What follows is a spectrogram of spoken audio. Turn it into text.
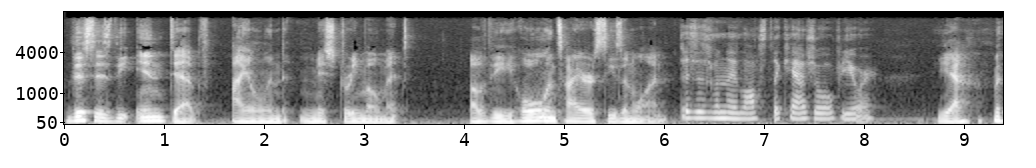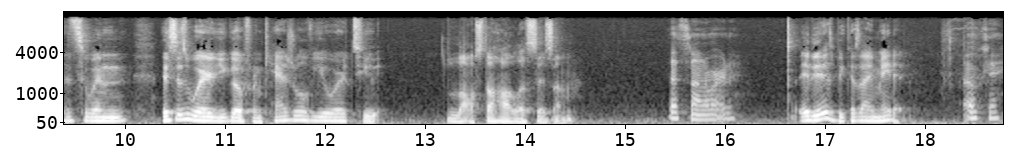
this is the in depth island mystery moment of the whole entire season one. This is when they lost the casual viewer. Yeah, that's when, this is where you go from casual viewer to Lostaholicism. That's not a word. It is because I made it. Okay.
